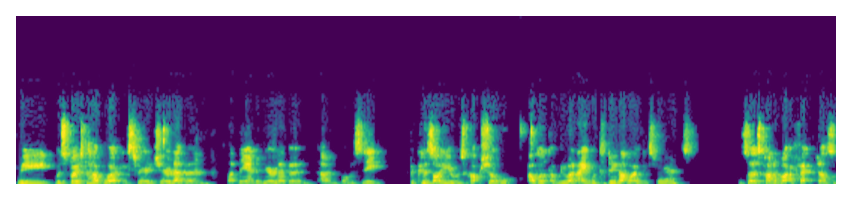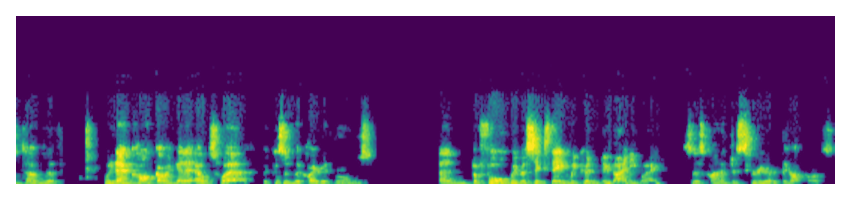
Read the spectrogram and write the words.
We were supposed to have work experience year 11 at the end of year 11 and obviously because our year was cut short was, we weren't able to do that work experience. And so it's kind of like affected us in terms of we then can't go and get it elsewhere because of the covid rules. And before we were 16 we couldn't do that anyway. So it's kind of just screwed everything up for us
